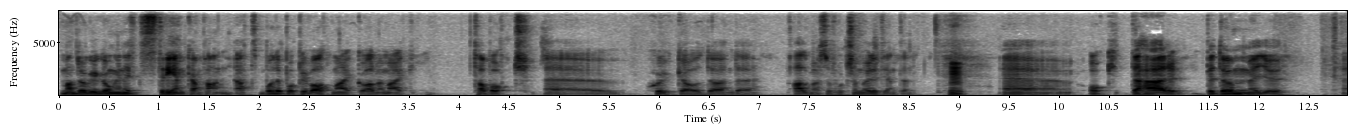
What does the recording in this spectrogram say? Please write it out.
man drog igång en extrem kampanj att både på privatmark och allmän mark ta bort eh, sjuka och döende almar så fort som möjligt egentligen. Mm. Eh, och det här bedömer ju eh,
